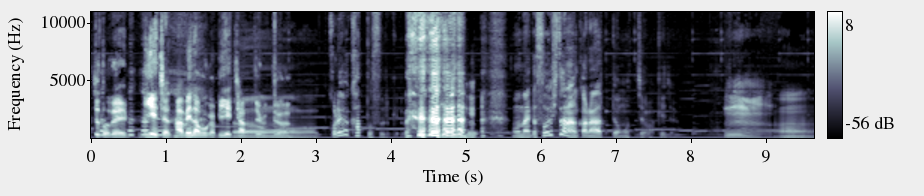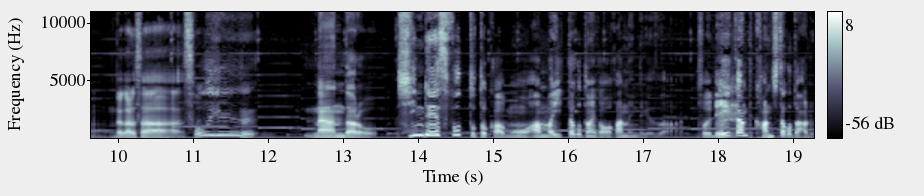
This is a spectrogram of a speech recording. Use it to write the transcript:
ちょっとね、見えちゃダメなもんが見えちゃってるっていう。のは。もうこれはカットするけど。もうなんかそういう人なのかなって思っちゃうわけじゃん。うん。うん、だからさそういうなんだろう心霊スポットとかもあんまり行ったことないから分かんないんだけどさそういう霊感って感じたことある、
